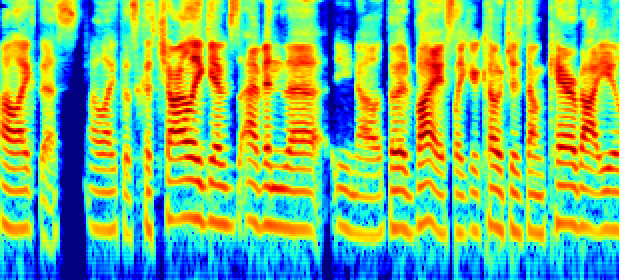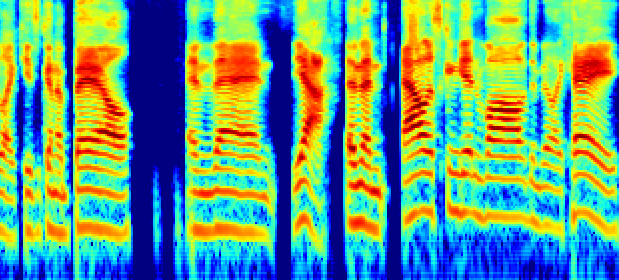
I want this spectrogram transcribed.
I like this. I like this because Charlie gives Evan the, you know, the advice like your coaches don't care about you, like he's gonna bail, and then yeah, and then Alex can get involved and be like, hey,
